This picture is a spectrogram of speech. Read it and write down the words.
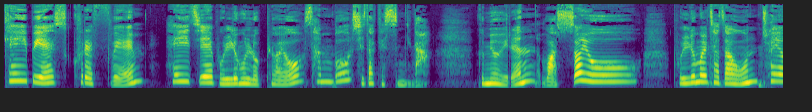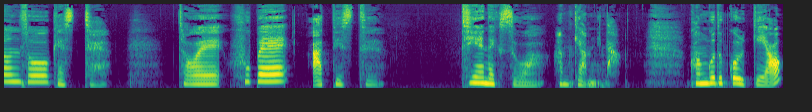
KBS 쿨 FM 헤이즈의 볼륨을 높여요 3부 시작했습니다. 금요일은 왔어요. 볼륨을 찾아온 최연소 게스트. 저의 후배 아티스트 TNX와 함께 합니다. 광고 듣고 올게요.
